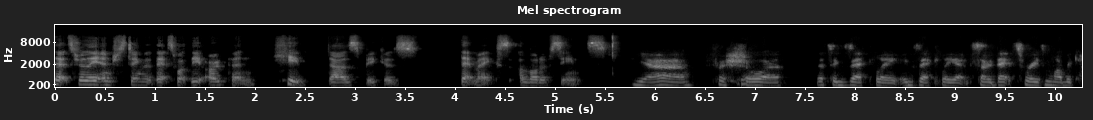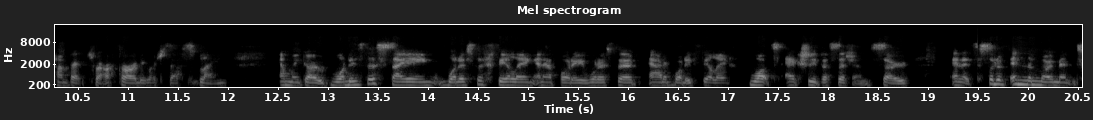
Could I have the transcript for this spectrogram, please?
that's really interesting that that's what the open head does because that makes a lot of sense. Yeah, for sure. That's exactly exactly it. So that's the reason why we come back to our authority, which is our spleen and we go, what is this saying? What is the feeling in our body? What is the out of body feeling? What's actually decision? So, and it's sort of in the moment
